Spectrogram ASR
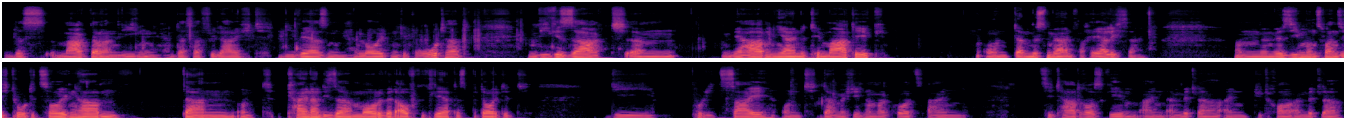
Das mag daran liegen, dass er vielleicht diversen Leuten gedroht hat. Wie gesagt, ähm, wir haben hier eine Thematik und da müssen wir einfach ehrlich sein. Wenn wir 27 tote Zeugen haben, dann und keiner dieser Morde wird aufgeklärt, das bedeutet, die Polizei, und da möchte ich nochmal kurz ein Zitat rausgeben, ein Ermittler, ein Dutron-Ermittler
